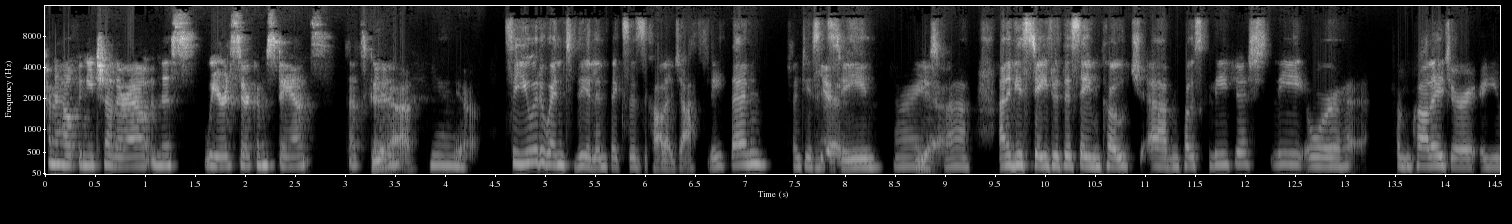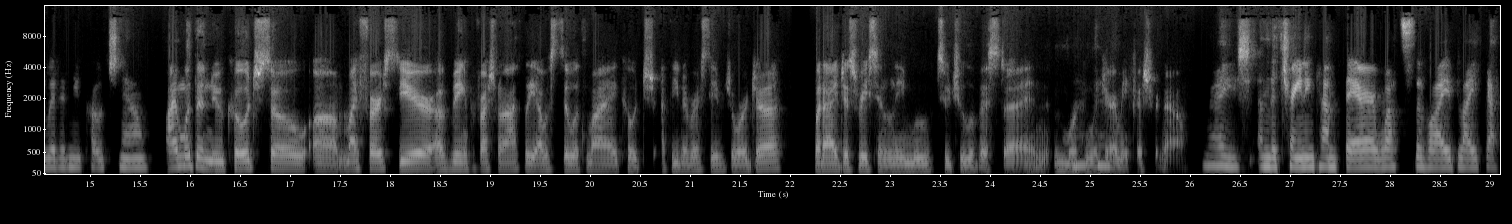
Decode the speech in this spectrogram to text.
kind of helping each other out in this weird circumstance. That's good. Yeah, yeah. yeah. So you would have went to the Olympics as a college athlete then, 2016. Yes. All right. Yeah. Wow. And have you stayed with the same coach um, post collegiately or from college, or are you with a new coach now? I'm with a new coach. So um, my first year of being a professional athlete, I was still with my coach at the University of Georgia. But I just recently moved to Chula Vista and I'm working okay. with Jeremy Fisher now. Right. And the training camp there, what's the vibe like at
